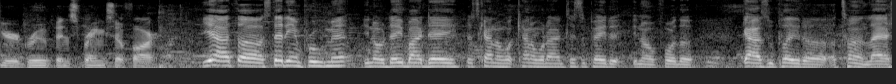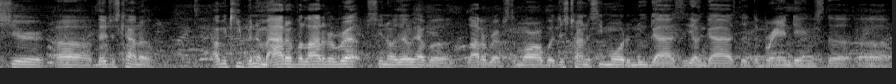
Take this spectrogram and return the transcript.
your group in spring so far? Yeah, it's a steady improvement. You know, day by day. That's kind of what kind of what I anticipated. You know, for the guys who played a, a ton last year, uh, they're just kind of. I've been keeping them out of a lot of the reps. You know, they'll have a lot of reps tomorrow, but just trying to see more of the new guys, the young guys, the, the Brandons, the uh,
